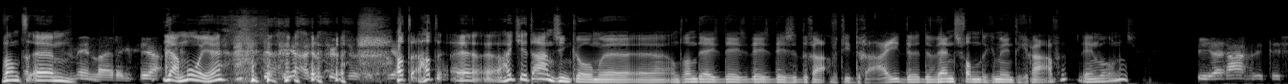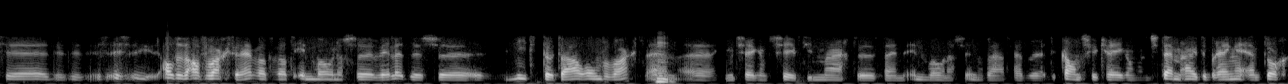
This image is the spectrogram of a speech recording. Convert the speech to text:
Want, dat um, een inleiding. Ja. ja, mooi hè? Ja, ja heel goed. Heel goed ja. Had, had, uh, had je het aanzien komen, uh, Antoine, deze, deze, deze, deze dra of die draai, de, de wens van de gemeente Graven, de inwoners? Ja, het is, uh, het is, is, altijd afwachten hè, wat, wat inwoners uh, willen. Dus uh, niet totaal onverwacht. Hm. En ik moet zeggen, op 17 maart zijn de inwoners inderdaad hebben de kans gekregen om een stem uit te brengen. En toch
